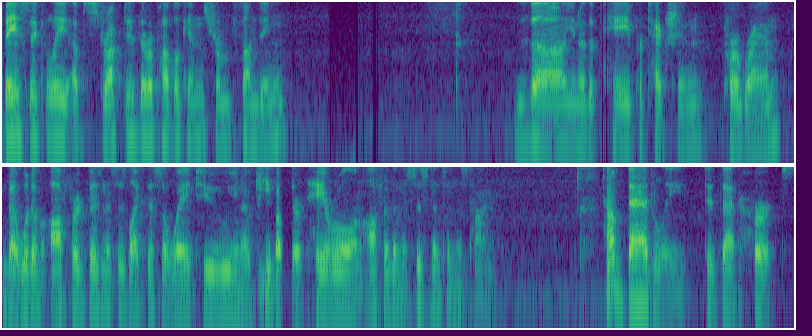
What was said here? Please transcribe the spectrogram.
basically obstructed the Republicans from funding the you know the pay protection program that would have offered businesses like this a way to you know keep up their payroll and offer them assistance in this time. How badly did that hurt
